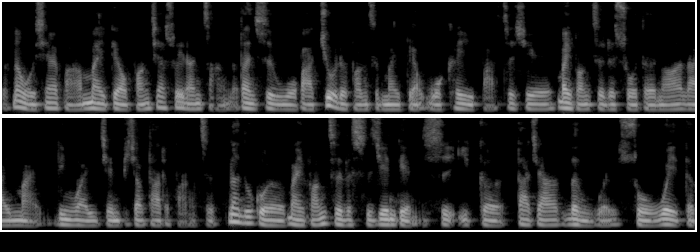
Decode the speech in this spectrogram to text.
了，那我现在把它卖掉，房价虽然涨了，但是我把旧的房子卖掉，我可以把这些卖房子的所得拿来买另外一间比较大的房子。那如果买房子的时间点是一个大家认为所谓的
